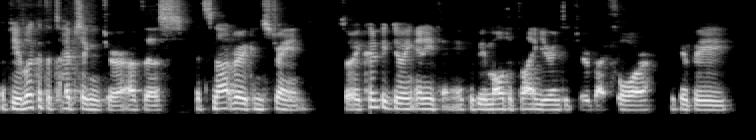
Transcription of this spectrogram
If you look at the type signature of this, it's not very constrained. So it could be doing anything. It could be multiplying your integer by four. It could be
